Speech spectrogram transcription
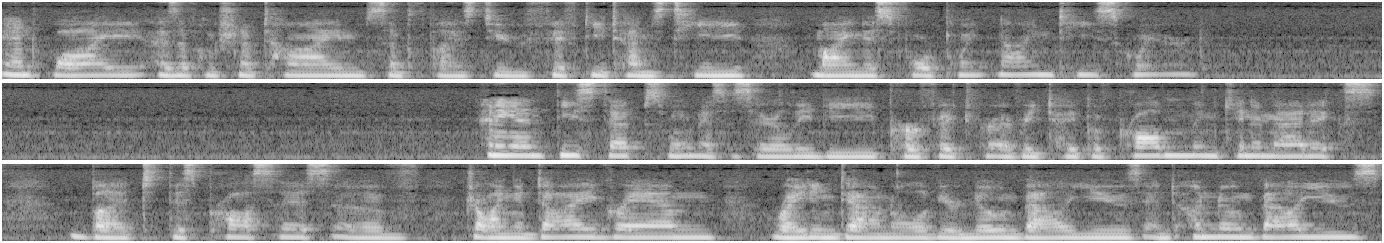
and y as a function of time simplifies to 50 times t minus 4.9 t squared. And again, these steps won't necessarily be perfect for every type of problem in kinematics, but this process of drawing a diagram, writing down all of your known values and unknown values,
